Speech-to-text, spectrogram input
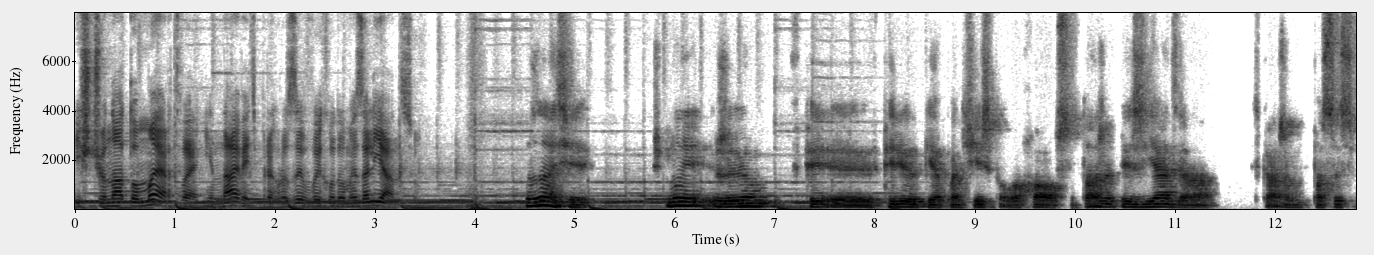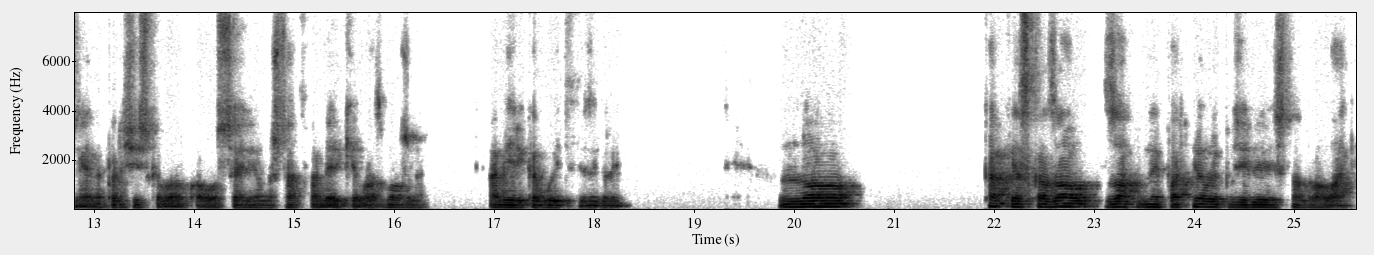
і що НАТО мертве, і навіть пригрозив виходом із альянсу. Вы знаете, мы живем в, э, период геополитического хаоса. Даже без ядера, скажем, после смены политического руководства Соединенных Штатов Америки, возможно, Америка выйдет из игры. Но, как я сказал, западные партнеры поделились на два лагеря.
